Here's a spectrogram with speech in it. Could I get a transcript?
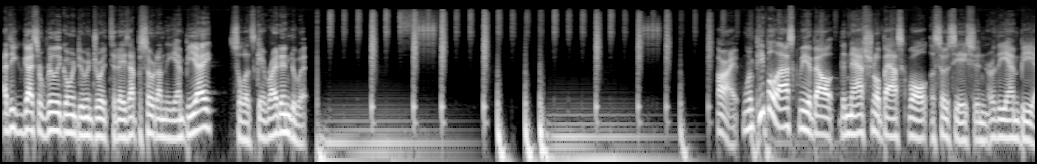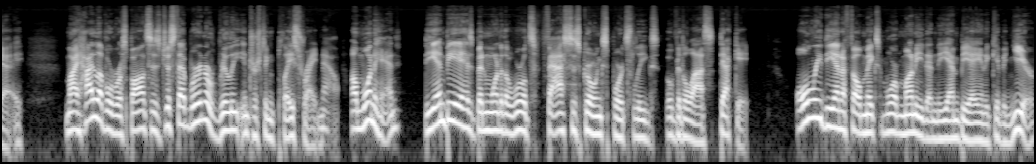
I think you guys are really going to enjoy today's episode on the NBA, so let's get right into it. All right, when people ask me about the National Basketball Association or the NBA, my high level response is just that we're in a really interesting place right now. On one hand, the NBA has been one of the world's fastest growing sports leagues over the last decade. Only the NFL makes more money than the NBA in a given year,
